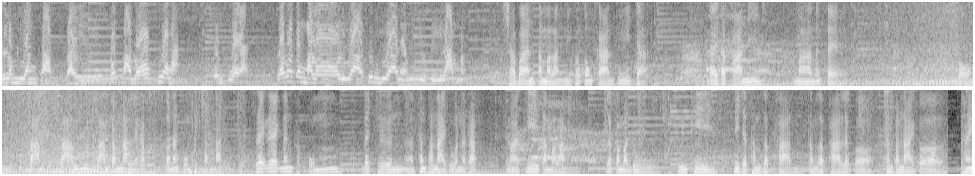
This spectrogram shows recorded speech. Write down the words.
นลำเลียงจับใส่รถสามล้อเครื่องอะคนป่วยอะแล้วก็ต้องมารอเรือซึ่งเรือเนี่ยมีอยู่สี่ลำอะชาวบ้านตำมะลังนี้เขาต้องการที่จะได้สะพานนี้มาตั้งแต่ สองสามสามสามกำนันเลยครับ ตอนนั้นผมเป็นกำนัน แรก ๆ นั้นครับผมได้เชิญท่านพนายสุวรรณรักษ์มาที่ตำมะลัง แล้วก็มาดูพื้นที่ที่จะทำสะพานทำสะพานแล้วก็ท่านพนายก็ให้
